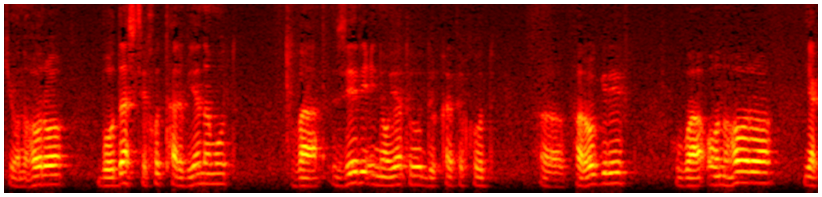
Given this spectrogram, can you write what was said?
که آنها را با دست خود تربیت نمود و زیر عنایت و دقت خود فرا گرفت و آنها را یک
